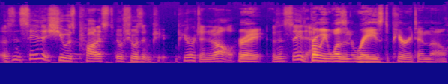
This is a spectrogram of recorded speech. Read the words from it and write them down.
Doesn't say that she was Protestant. Or oh, she wasn't Puritan at all. Right, Doesn't say that. probably wasn't raised Puritan though.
